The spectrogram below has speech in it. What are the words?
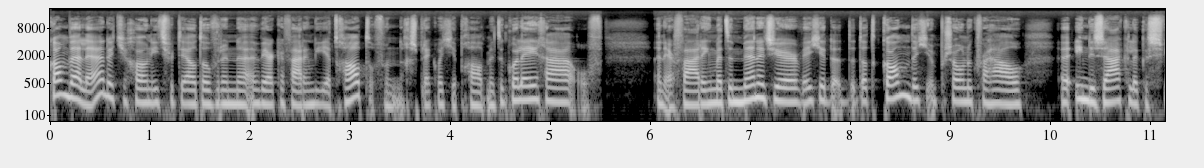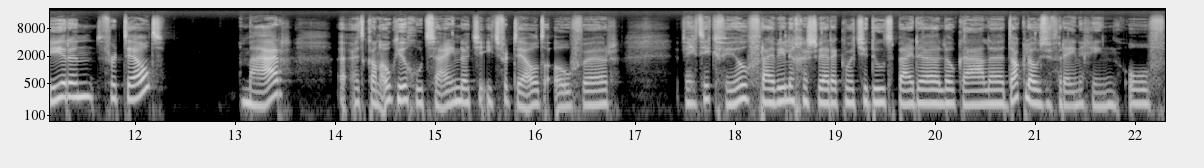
Kan wel hè, dat je gewoon iets vertelt over een, eh, een werkervaring die je hebt gehad. Of een gesprek wat je hebt gehad met een collega. Of een ervaring met een manager. Weet je, dat, dat kan dat je een persoonlijk verhaal uh, in de zakelijke sferen vertelt. Maar uh, het kan ook heel goed zijn dat je iets vertelt over, weet ik veel, vrijwilligerswerk wat je doet bij de lokale daklozenvereniging. Of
